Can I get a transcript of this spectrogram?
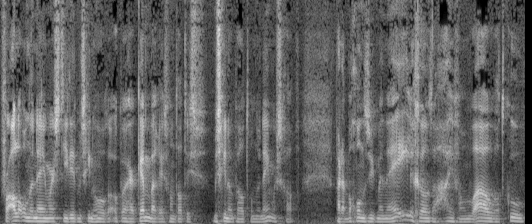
voor alle ondernemers die dit misschien horen ook wel herkenbaar is. Want dat is misschien ook wel het ondernemerschap. Maar dat begon natuurlijk met een hele grote high van wauw, wat cool.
